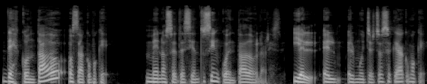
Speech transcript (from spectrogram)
descontado, o sea, como que menos 750 dólares. Y el, el, muchacho se queda como que,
